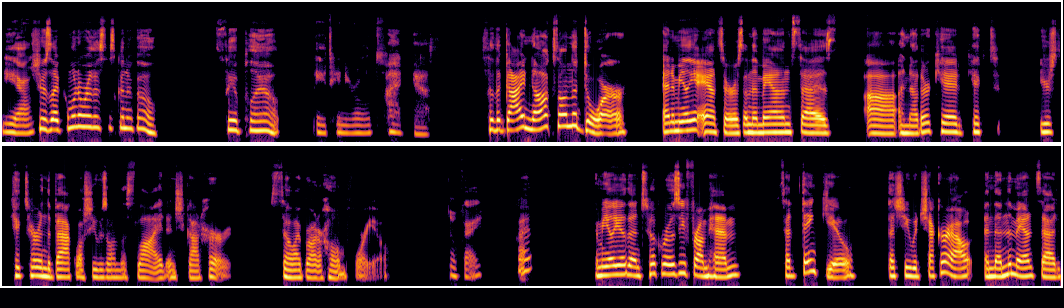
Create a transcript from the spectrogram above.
yeah. She was like, I wonder where this is gonna go. See it play out. 18 year olds. I guess. So the guy knocks on the door and Amelia answers, and the man says, uh, another kid kicked yours kicked her in the back while she was on the slide and she got hurt. So I brought her home for you. Okay. Okay. Amelia then took Rosie from him, said thank you, that she would check her out, and then the man said,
